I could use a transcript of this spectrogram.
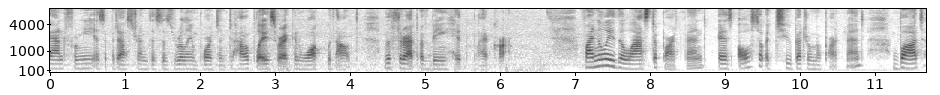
And for me as a pedestrian, this is really important to have a place where I can walk without the threat of being hit by a car. Finally, the last apartment is also a two-bedroom apartment, but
